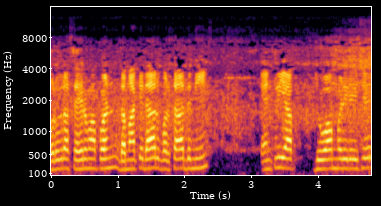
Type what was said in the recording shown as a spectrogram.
વડોદરા શહેરમાં પણ ધમાકેદાર વરસાદની એન્ટ્રી આપ જોવા મળી રહી છે.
